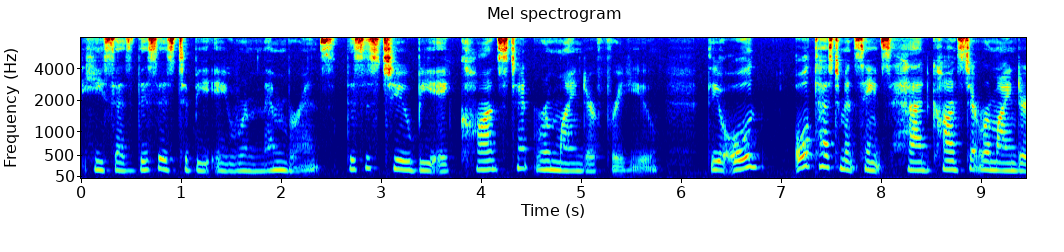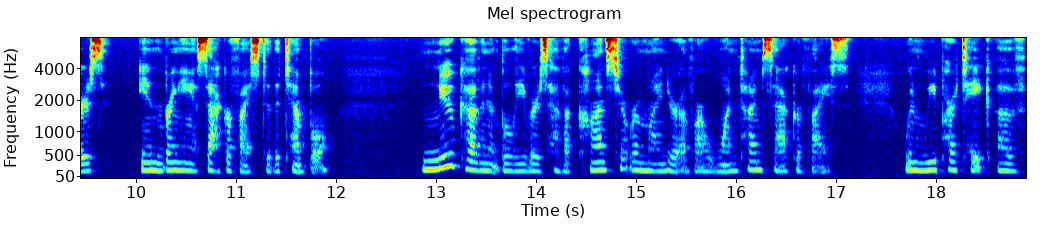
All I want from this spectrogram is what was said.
he says this is to be a remembrance. This is to be a constant reminder for you. The Old Old Testament saints had constant reminders in bringing a sacrifice to the temple. New covenant believers have a constant reminder of our one time sacrifice when we partake of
